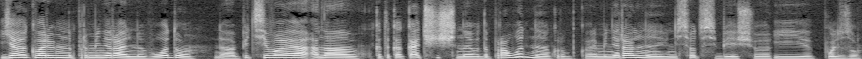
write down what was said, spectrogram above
Я говорю именно про минеральную воду. Да, питьевая, она это как очищенная водопроводная, грубо говоря. Минеральная несет в себе еще и пользу.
